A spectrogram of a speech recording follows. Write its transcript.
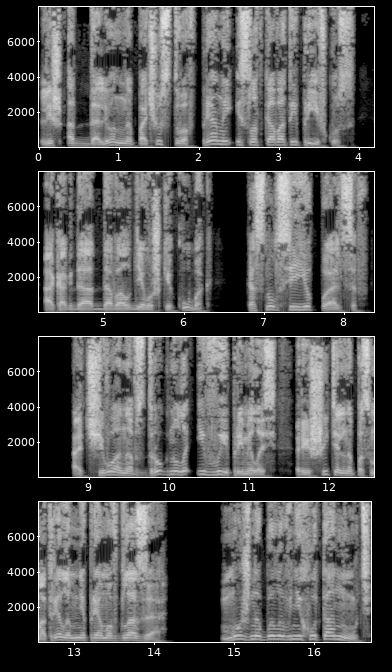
лишь отдаленно почувствовав пряный и сладковатый привкус, а когда отдавал девушке кубок, коснулся ее пальцев, отчего она вздрогнула и выпрямилась, решительно посмотрела мне прямо в глаза. Можно было в них утонуть,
